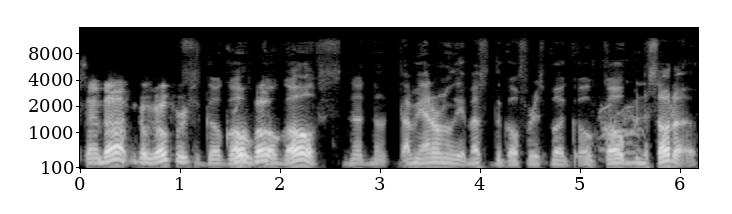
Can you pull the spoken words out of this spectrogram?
Stand up, go Gophers. Go go Go go Gophers. No, no, I mean, I don't really mess with the Gophers, but go go Minnesota.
